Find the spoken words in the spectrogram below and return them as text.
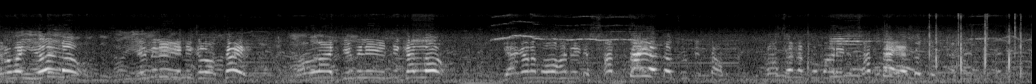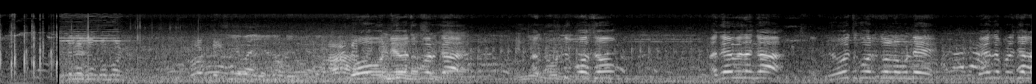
ఇరవై ఏడులో జమిలీ ఎన్నికలు వస్తాయి. మళ్ళా జమిలీ ఎన్నికల్లో జగన్మోహన్ రెడ్డి సత్తా ఏందో చూపిస్తాం. ప్రసన్న కుమార్ రెడ్డి సత్తా ఏందో చూపిస్తాం. నియోజకవర్గ అభివృద్ధి కోసం అదేవిధంగా నియోజకవర్గంలో ఉండే పేద ప్రజల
